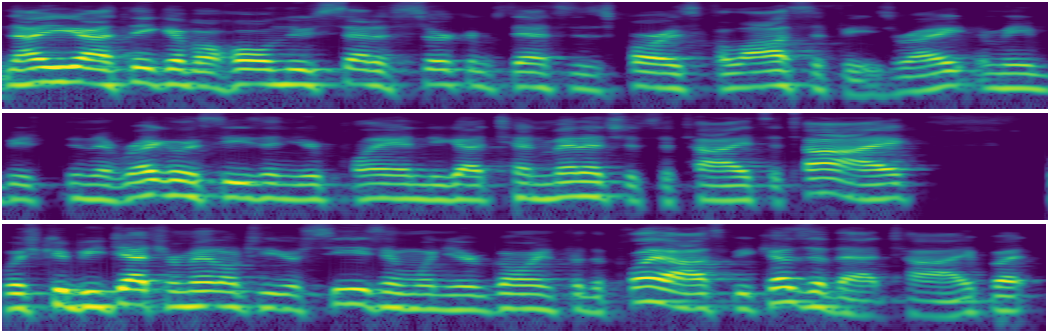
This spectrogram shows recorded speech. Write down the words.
now you got to think of a whole new set of circumstances as far as philosophies, right? I mean, in the regular season, you're playing, you got 10 minutes, it's a tie, it's a tie, which could be detrimental to your season when you're going for the playoffs because of that tie. But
